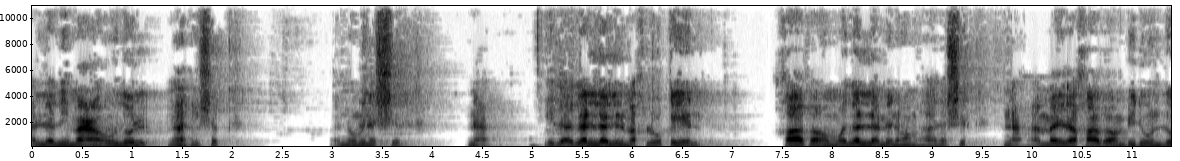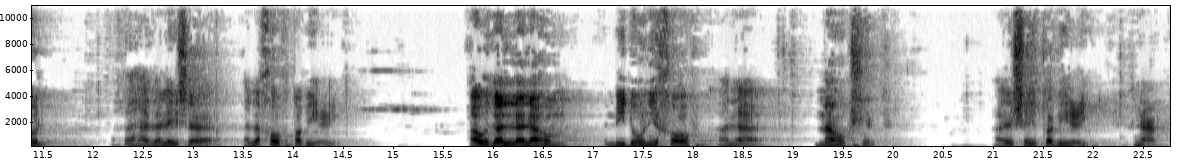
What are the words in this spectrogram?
الذي معه ذل ما في شك إنه من الشرك. نعم. إذا ذل للمخلوقين خافهم وذل منهم هذا الشرك. نعم. أما إذا خافهم بدون ذل فهذا ليس هذا خوف طبيعي. أو ذل لهم بدون خوف هذا ما هو بشرك هذا شيء طبيعي. نعم.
